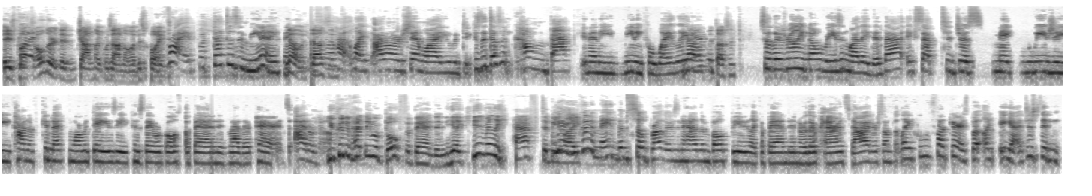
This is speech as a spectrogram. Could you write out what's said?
is much older than John Leguizamo at this point. Right, but that doesn't mean anything. No, it doesn't. ha- like, I don't understand why you would do because it doesn't come back in any meaningful way later. No, it doesn't. So there's really no reason why they did that except to just make Luigi kind of connect more with Daisy because they were both abandoned by their parents. I don't know. You could have had they were both abandoned. He like he didn't really have to be like. yeah, you could have made them still brothers and had them both be like abandoned or their parents died or something. Like who the fuck cares? But like yeah, it just didn't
